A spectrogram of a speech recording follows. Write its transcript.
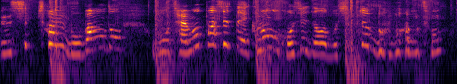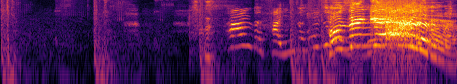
10점 노방종, 뭐 잘못하실 때 그런 거 거시죠? 뭐 10점 노방종. 사람들 다 인정해줘. 선생님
